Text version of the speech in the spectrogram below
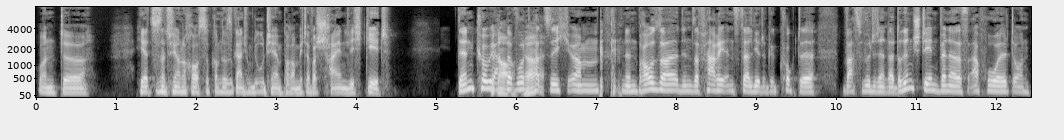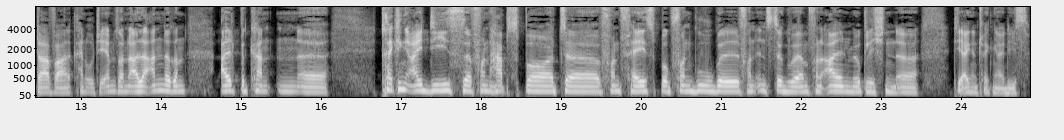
Und äh, jetzt ist natürlich auch noch rausgekommen, dass es gar nicht um die UTM-Parameter wahrscheinlich geht. Denn Curry Genau, Underwood ja. hat sich ähm, einen Browser, den Safari installiert und geguckt, äh, was würde denn da drin stehen, wenn er das abholt. Und da war kein UTM, sondern alle anderen altbekannten äh, Tracking-IDs äh, von HubSpot, äh, von Facebook, von Google, von Instagram, von allen möglichen, äh, die eigenen Tracking-IDs.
